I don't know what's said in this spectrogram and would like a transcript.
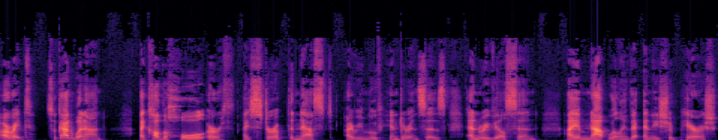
All right, so God went on. I call the whole earth. I stir up the nest. I remove hindrances and reveal sin. I am not willing that any should perish,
